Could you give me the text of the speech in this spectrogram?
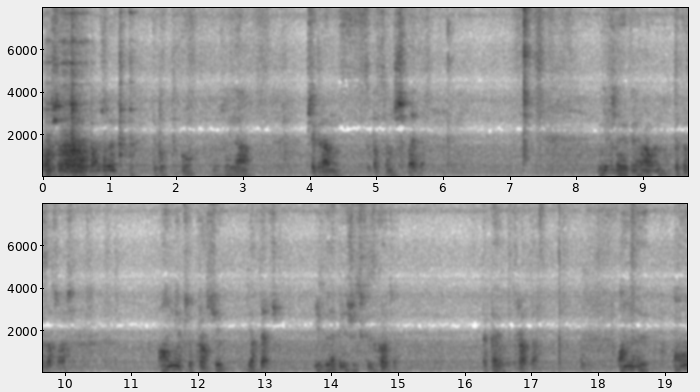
wasze komentarze tego typu, że ja przegrałem z Sebastianem Szwedem. Nie wygrałem, tego zacząć. On mnie przeprosił, ja też. I lepiej żyć w zgodzie. Taka jest prawda. On, on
